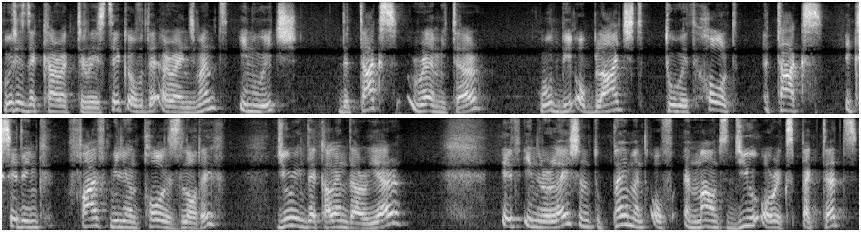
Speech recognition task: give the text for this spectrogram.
which is the characteristic of the arrangement in which the tax remitter would be obliged to withhold a tax exceeding 5 million Polish zlotys during the calendar year if in relation to payment of amounts due or expected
